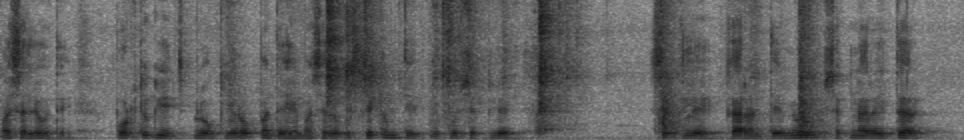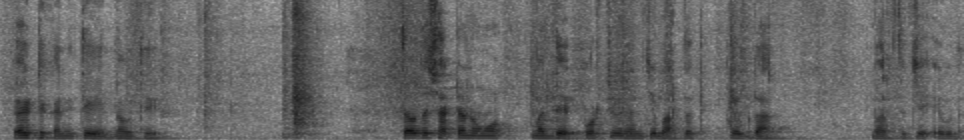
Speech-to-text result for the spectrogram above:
मसाले होते. पोर्तुगीज लोक युरोपमध्ये हे मसाले उच्च किमतीत विकू शकले शकले कारण ते मिळू शकणारे इतर काही ठिकाणी ते नव्हते. चौदाशे अठ्ठ्याण्णवमध्ये पोर्तुगीजांचे भारतात योगदान भारताचे योगदान.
